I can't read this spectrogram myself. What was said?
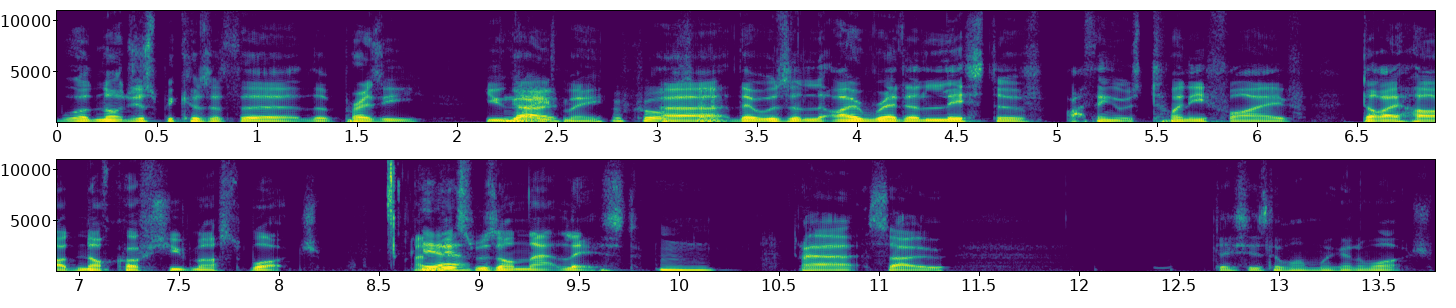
well, not just because of the the prezi you No, gave me. of course, uh, yeah. there was a. I read a list of I think it was twenty five Die Hard knockoffs you must watch, and Yeah. this was on that list. Mm. Uh, so this is the one we're going to watch.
